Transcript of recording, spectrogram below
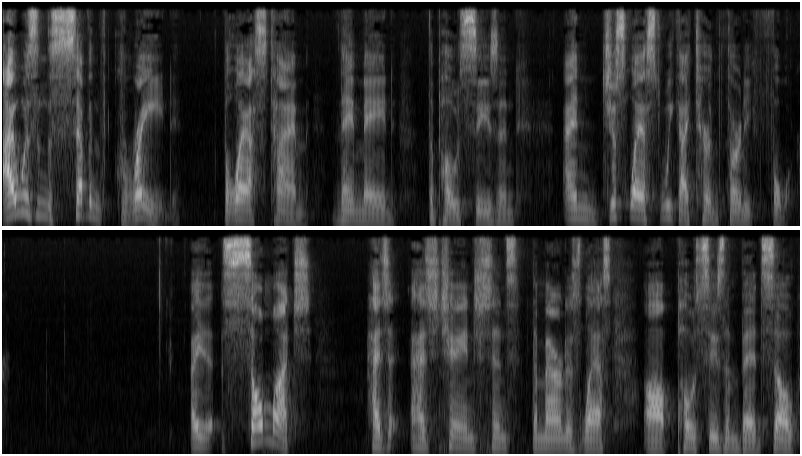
I was in the seventh grade the last time they made the postseason, and just last week I turned 34. I, so much has has changed since the Mariners' last uh, postseason bid. So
